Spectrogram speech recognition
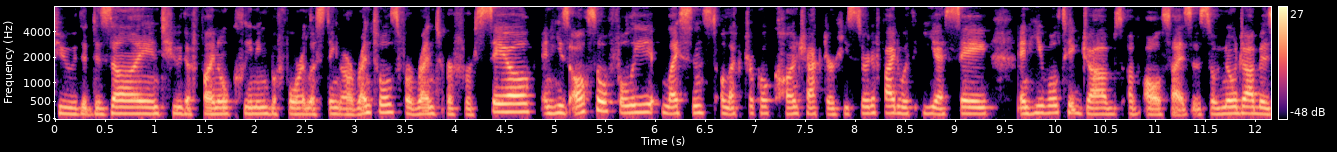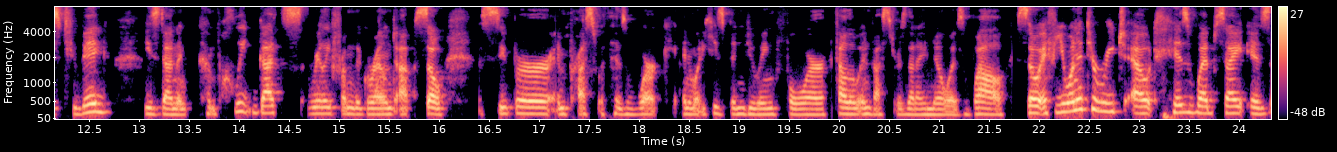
to the design to the final cleaning before listing our rentals for rent or for sale. And he's also a fully licensed electrical contractor. He's certified with ESA and he will take jobs of all sizes. So no job is too big. He's done a complete guts really from the ground up. So super impressed with his work and what he's been doing for fellow investors that I know as well. So if you wanted to reach out, his website is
